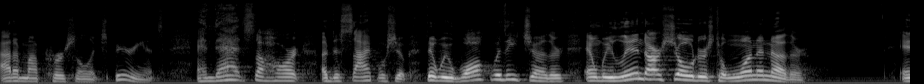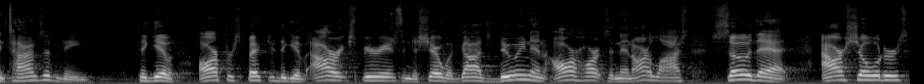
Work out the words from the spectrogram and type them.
out of my personal experience. And that's the heart of discipleship that we walk with each other and we lend our shoulders to one another in times of need to give our perspective, to give our experience, and to share what God's doing in our hearts and in our lives so that our shoulders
